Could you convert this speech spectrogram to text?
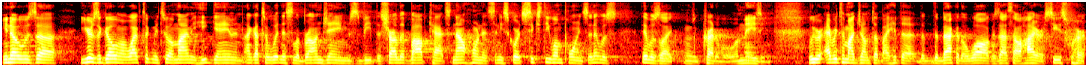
You know, it was. Uh, years ago, my wife took me to a Miami Heat game, and I got to witness LeBron James beat the Charlotte Bobcats, now Hornets, and he scored 61 points, and it was it was like it was incredible, amazing. We were every time I jumped up, I hit the, the, the back of the wall because that's how high our seats were,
